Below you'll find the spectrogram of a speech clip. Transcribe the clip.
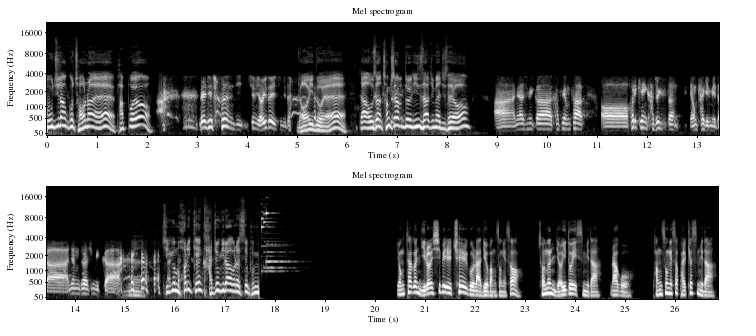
오질 않고 전화해. 바빠요. 네, 지금 저는 이- 지금 여의도에 있습니다. 여의도에. 자, 우선 청취자분들 인사 좀 해주세요. 아, 안녕하십니까. 가수 영탁, 어, 허리케인 가족이던 영탁입니다. 안녕하십니까. 네. 지금 허리케인 가족이라 그랬어요. 분명. 영탁은 1월 11일 최일구 라디오 방송에서 저는 여의도에 있습니다. 라고 방송에서 밝혔습니다.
